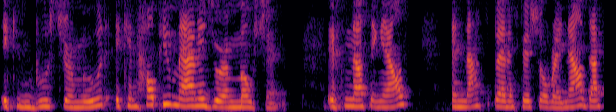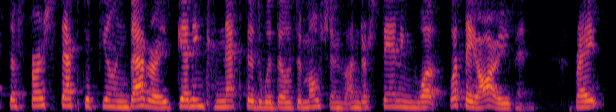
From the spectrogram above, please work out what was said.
It can boost your mood. It can help you manage your emotions, if nothing else. And that's beneficial right now. That's the first step to feeling better is getting connected with those emotions, understanding what, what they are even, right?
